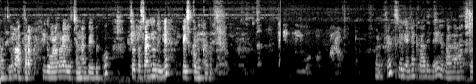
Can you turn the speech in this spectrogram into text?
ಮಾಡ್ತೀವಲ್ಲ, ಆ ಥರ. ಇದು ಒಳಗಡೆ ಎಲ್ಲ ಚೆನ್ನಾಗಿ ಬೇಯಬೇಕು. ಸ್ವಲ್ಪ ಸಣ್ಣೂರಿಲೆ ಬೇಯಿಸ್ಕೋಬೇಕಾಗುತ್ತೆ. ನೋಡಿ ಫ್ರೆಂಡ್ಸ್ ಇವಾಗ ಎಣ್ಣೆ ಕಾದಿದೆ. ಇವಾಗ ಹಾಕ್ತಾ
